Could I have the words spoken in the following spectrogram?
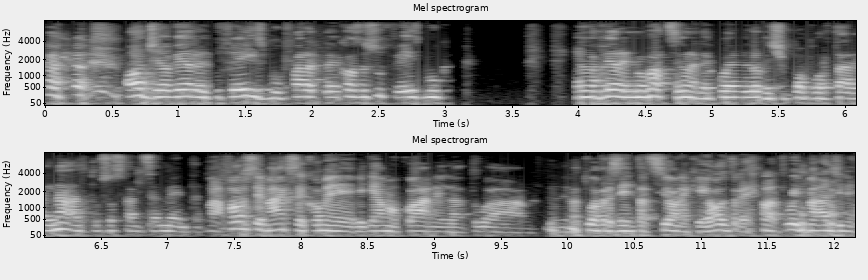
oggi avere su Facebook, fare delle cose su Facebook è la vera innovazione ed è quello che ci può portare in alto sostanzialmente. Ma forse Max, come vediamo qua nella tua, nella tua presentazione, che oltre alla tua immagine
